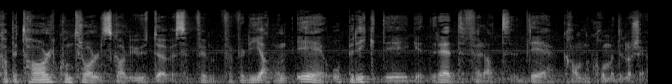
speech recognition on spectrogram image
kapitalkontroll skal utøves. For, for, fordi at man er oppriktig redd for at det kan komme til å skje.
